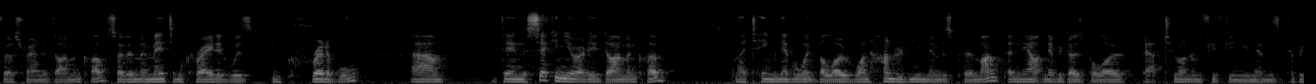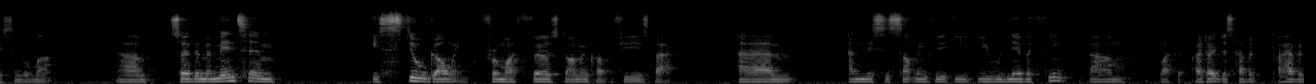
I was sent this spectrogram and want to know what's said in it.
first round of Diamond Club. So the momentum created was incredible. Um, then the second year I did Diamond Club, my team never went below 100 new members per month, and now it never goes below about 250 new members every single month. Um, so the momentum is still going from my first Diamond Club a few years back. Um, and this is something that you, you would never think. Um, like I don't just have a I have a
